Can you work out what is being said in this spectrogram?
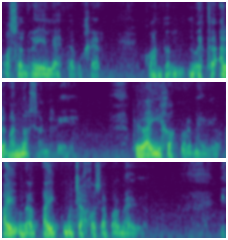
o sonreírle a esta mujer cuando nuestra alma no sonríe. Pero hay hijos por medio, hay, muchas cosas por medio. Y,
